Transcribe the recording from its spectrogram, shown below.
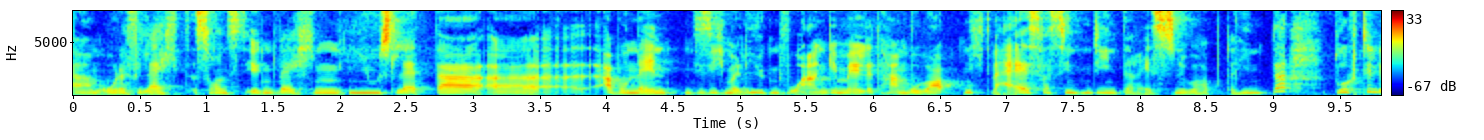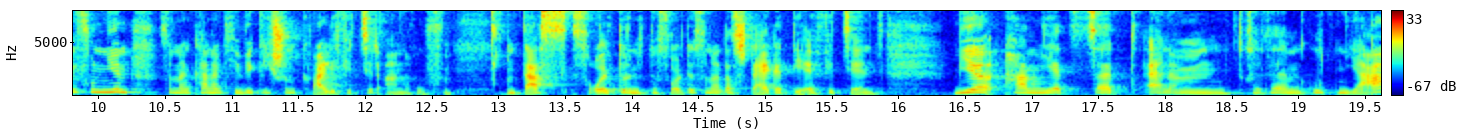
ähm, oder vielleicht sonst irgendwelchen Newsletter-Abonnenten, äh, die sich mal irgendwo angemeldet haben, wo überhaupt nicht weiß, was sind denn die Interessen überhaupt dahinter, durchtelefonieren, sondern kann halt hier wirklich schon qualifiziert anrufen. Und das sollte, oder nicht nur sollte, sondern das steigert die Effizienz. Wir haben jetzt seit einem, seit einem guten Jahr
